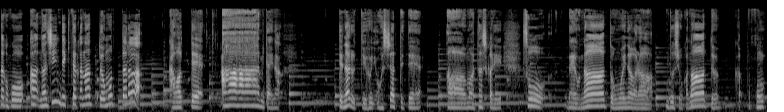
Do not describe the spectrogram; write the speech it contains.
なんかこうあ馴染んできたかなって思ったら変わってあーみたいなってなるっていうふうにおっしゃっててああまあ確かにそうだよなと思いながらどうしようかなってこ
